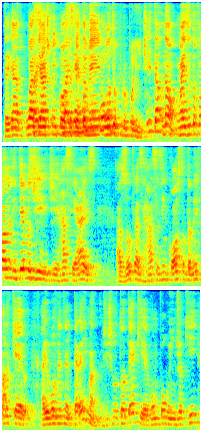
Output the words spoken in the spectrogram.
Tá ligado? O asiático mas, encosta mas é também outro pro político. Então, não, mas eu tô falando em termos de, de raciais, as outras raças encostam também e falam quero. Aí o movimento negro, peraí, mano, a gente lutou até aqui, vamos pôr o índio aqui,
